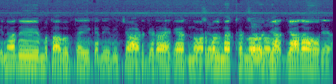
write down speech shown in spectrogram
ਇਹਨਾਂ ਦੇ ਮੁਤਾਬਕ ਤਾਂ ਇਹ ਕਹਿੰਦੇ ਵੀ ਝਾੜ ਜਿਹੜਾ ਹੈਗਾ ਨਾਰਮਲ ਮੈਥਡ ਨਾਲੋਂ ਜ਼ਿਆ- ਜ਼ਿਆਦਾ ਹੋ ਰਿਹਾ।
